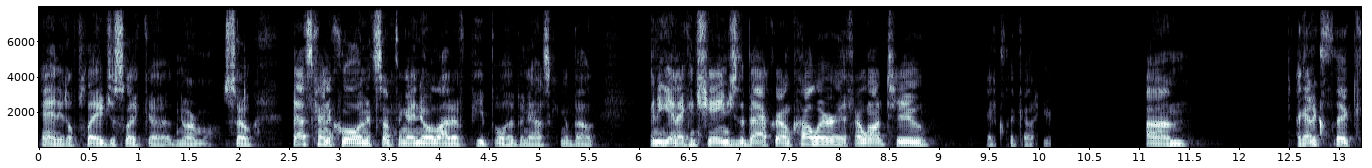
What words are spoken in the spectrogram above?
and it'll play just like uh, normal. So that's kind of cool and it's something I know a lot of people have been asking about. And again, I can change the background color if I want to. I gotta click out here. Um, I gotta click,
